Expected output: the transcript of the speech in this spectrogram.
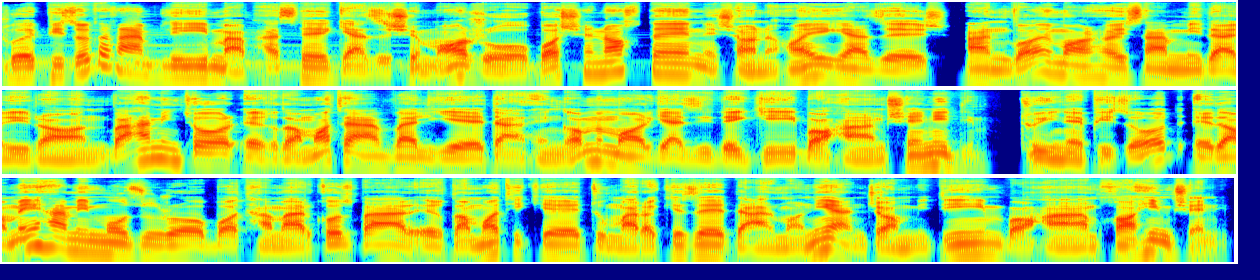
تو اپیزود قبلی مبحث گزش مار رو با شناخت نشانه های گزش، انواع مارهای سمی در ایران و همینطور اقدامات اولیه در هنگام مارگزیدگی با هم شنیدیم. تو این اپیزود ادامه همین موضوع رو با تمرکز بر اقداماتی که تو مراکز درمانی انجام میدیم با هم خواهیم شنید.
